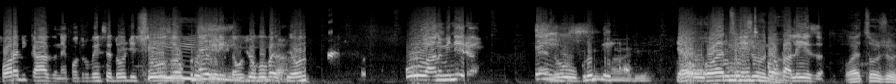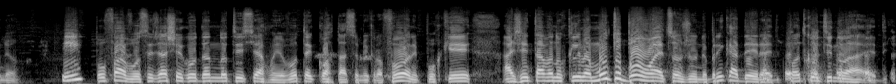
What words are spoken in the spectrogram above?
fora de casa, né? Contra o vencedor de Souza ou Cruzeiro. Então, o jogo vai ser ou, no- lá no Mineirão. É, no Isso, grupo que é o ô, Edson Júnior. Fortaleza. Ô, Edson Júnior. Sim? Por favor, você já chegou dando notícia ruim. Eu vou ter que cortar seu microfone, porque a gente tava num clima muito bom, Edson Júnior. Brincadeira, Ed. Pode continuar, Ed.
